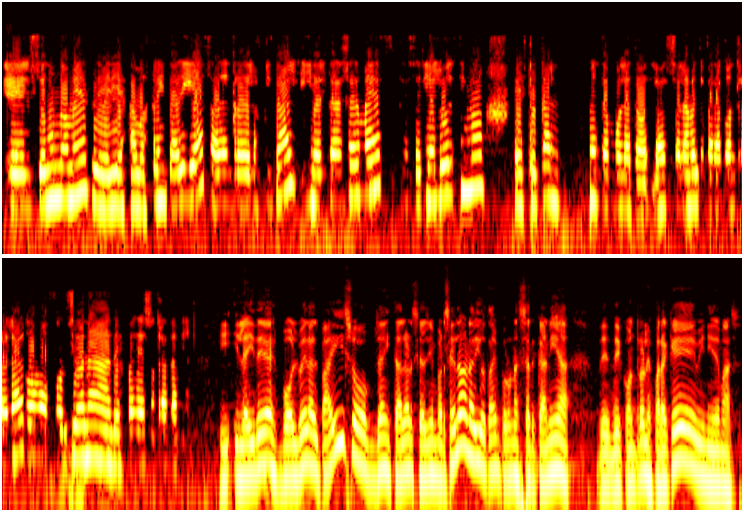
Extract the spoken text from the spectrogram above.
El segundo mes debería estar los 30 días adentro del hospital y el tercer mes, que sería el último, es totalmente ambulatorio. Es solamente para controlar cómo funciona después de su tratamiento. ¿Y, y la idea es volver al país o ya instalarse allí en Barcelona? Digo, también por una cercanía de, de controles para Kevin y demás.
